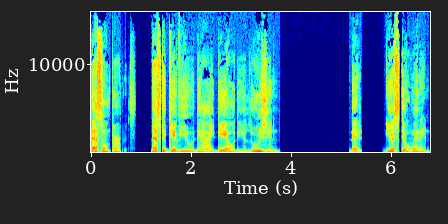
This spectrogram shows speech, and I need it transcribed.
that's on purpose. That's to give you the idea or the illusion that you're still winning.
